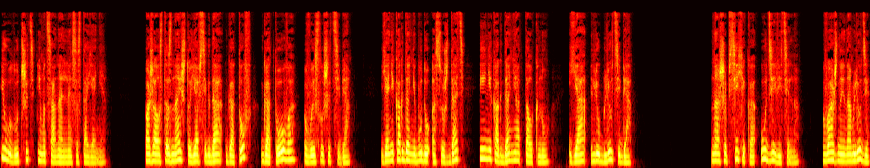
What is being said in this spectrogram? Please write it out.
и улучшить эмоциональное состояние. Пожалуйста, знай, что я всегда готов, готова выслушать тебя. Я никогда не буду осуждать и никогда не оттолкну. «Я люблю тебя». Наша психика удивительна. Важные нам люди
